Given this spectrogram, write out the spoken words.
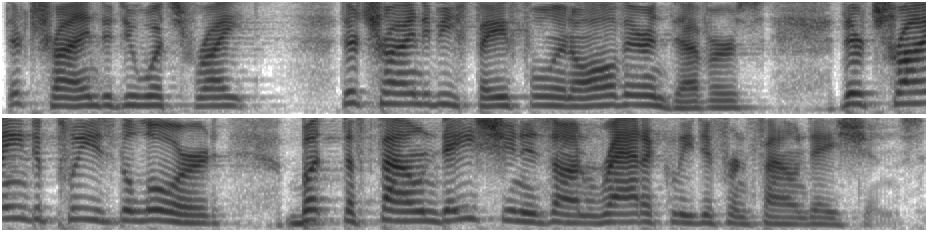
They're trying to do what's right. They're trying to be faithful in all their endeavors. They're trying to please the Lord, but the foundation is on radically different foundations.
